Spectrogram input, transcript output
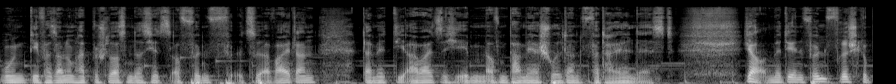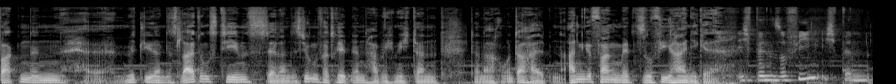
Und die Versammlung hat beschlossen, das jetzt auf fünf zu erweitern, damit die Arbeit sich eben auf ein paar mehr Schultern verteilen lässt. Ja, und mit den fünf frisch gebackenen äh, Mitgliedern des Leitungsteams der Landesjugendvertretenden habe ich mich dann danach unterhalten. Angefangen mit Sophie Heinecke. Ich bin Sophie, ich bin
